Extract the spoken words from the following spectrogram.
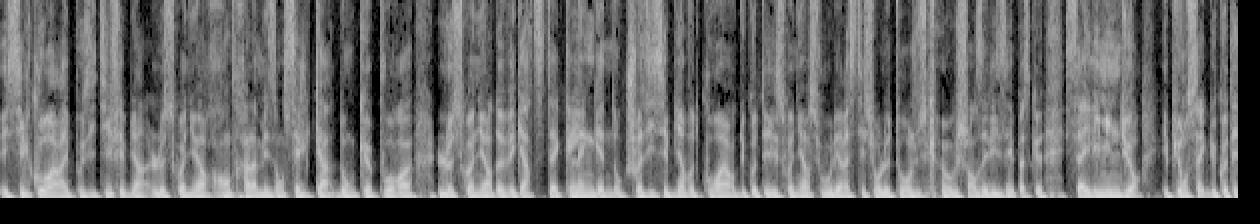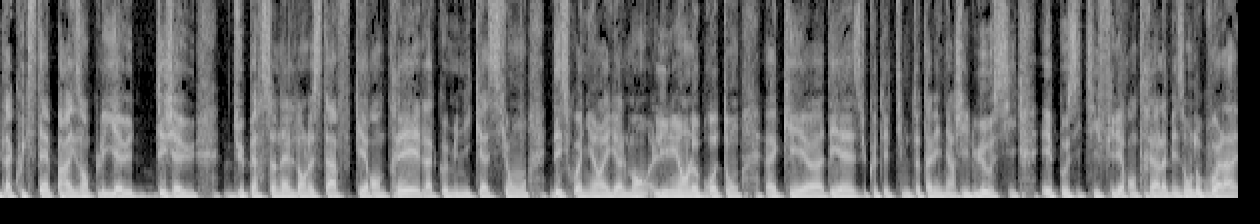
Et si le coureur est positif, eh bien, le soigneur rentre à la maison. C'est le cas, donc, pour euh, le soigneur de Vegardsteck Lengen. Donc, choisissez bien votre coureur du côté des soigneurs si vous voulez rester sur le tour jusqu'aux Champs-Élysées parce que ça élimine dur. Et puis, on sait que du côté de la Quick Step, par exemple, il y a eu, déjà eu du personnel dans le staff qui est rentré, la communication, des soigneurs également. Lilian Le Breton, euh, qui est euh, DS du côté de Team Total Energy, lui aussi est positif. Il est rentré à la maison. Donc voilà,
